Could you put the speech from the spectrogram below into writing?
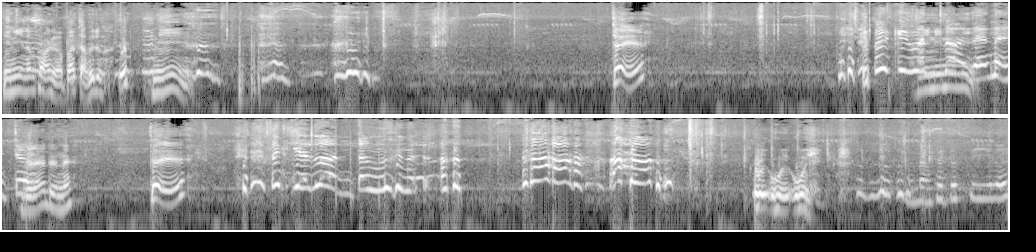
นี่นี่น้ำทองเดี๋ยวป้าจับให้ดูอึ๊บนี่เจ๊เมื่อกี้มันนี่โดนี่ดนี่ได้ไหนเจอดูนะดูนะเจ๊เมื่อกี้หล่นตรงนี้นะอุ้ยอุ้ยอุ้ยหนังแฟนตาซีเลย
